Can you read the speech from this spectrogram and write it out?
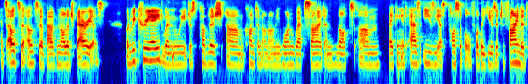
It's also also about knowledge barriers what we create when we just publish um, content on only one website and not um, making it as easy as possible for the user to find it,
